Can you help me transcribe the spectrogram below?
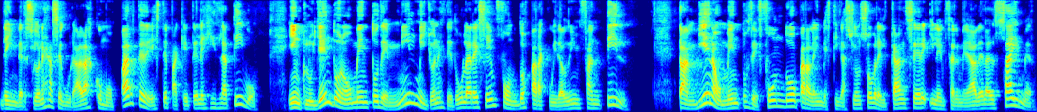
de inversiones aseguradas como parte de este paquete legislativo, incluyendo un aumento de mil millones de dólares en fondos para cuidado infantil. También aumentos de fondo para la investigación sobre el cáncer y la enfermedad del Alzheimer,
